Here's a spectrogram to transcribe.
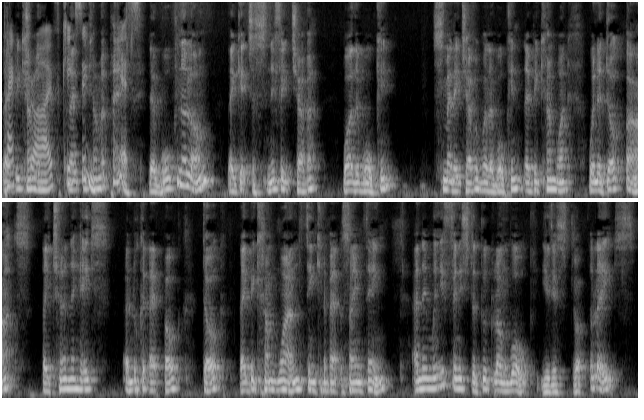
they Pack become drive a, kicks they in. become a pack. Yes. They're walking along. They get to sniff each other while they're walking, smell each other while they're walking. They become one. When a dog barks, they turn their heads and look at that dog. Dog. They become one, thinking about the same thing. And then when you finish the good long walk, you just drop the leads,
